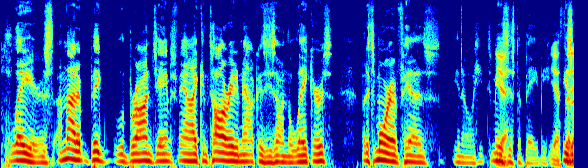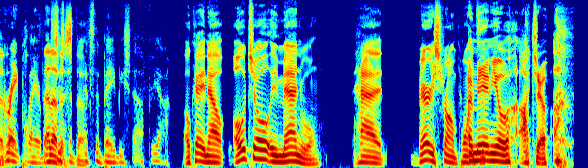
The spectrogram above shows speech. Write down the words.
players. I'm not a big LeBron James fan. I can tolerate him now because he's on the Lakers, but it's more of his. You know, he, to me, Yeah. he's just a baby. Yeah, he's a other- great player, but it's just the- it's the baby stuff. Yeah. Okay, now Ocho Emmanuel had very strong points. Emmanuel Acho.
